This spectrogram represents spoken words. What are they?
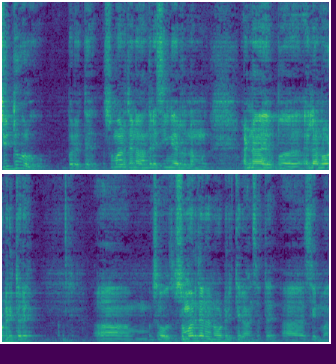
ಜಿದ್ದು ಬರುತ್ತೆ. ಸುಮಾರು ಜನ ಅಂದ್ರೆ ಸೀನಿಯರ್ ನಮ್ಮ ಅಣ್ಣ ಎಲ್ಲ ನೋಡಿರ್ತಾರೆ. ಸೊ ಸುಮಾರು ಜನ ನೋಡಿರ್ತೀರ ಅನ್ಸುತ್ತೆ ಆ ಸಿನಿಮಾ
